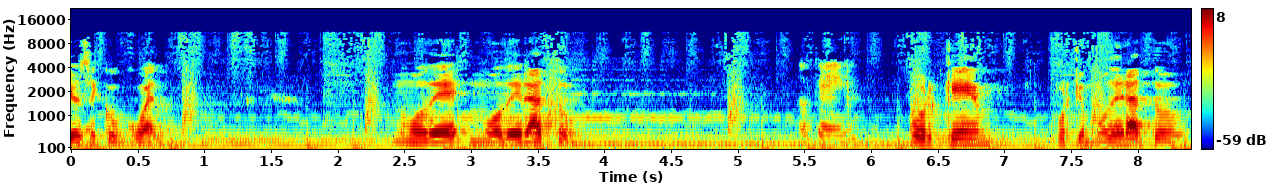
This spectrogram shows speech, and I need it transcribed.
Yo sé con cuál. Mode- moderato. Ok. ¿Por qué? Porque Moderato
